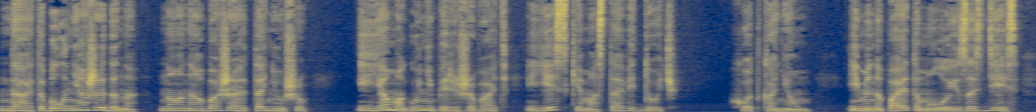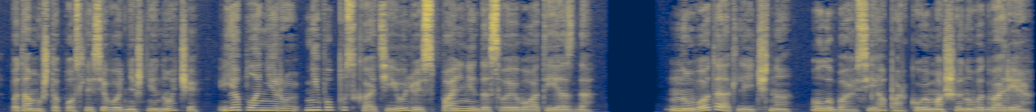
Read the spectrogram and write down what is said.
Да, это было неожиданно, но она обожает Танюшу. И я могу не переживать, есть с кем оставить дочь. Ход конем. Именно поэтому Луиза здесь, потому что после сегодняшней ночи я планирую не выпускать Юлю из спальни до своего отъезда. Ну вот и отлично. Улыбаюсь я, паркую машину во дворе.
